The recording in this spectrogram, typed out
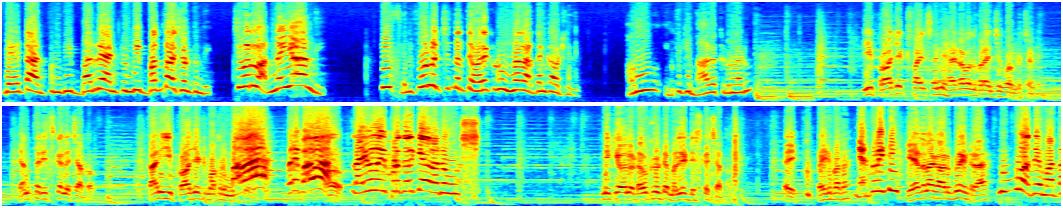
బేటా అంటుంది బర్రె అంటుంది బద్మాష్ అంటుంది. చివరిలో అన్నయ్య అంది. ఈ సెల్ ఫోన్ వచ్చిన తర్వాత ఎవరెక్కడ ఉంటున్నారో అర్థం కావట్లేదు. అవును ఇంతకీ బావ ఎక్కడున్నాడు ఈ ప్రాజెక్ట్ ఫైల్స్ అన్ని హైదరాబాద్ బ్రాంచ్కి పంపించండి. ఎంత రిస్క్ అయినా చేద్దాం. కానీ ఈ ప్రాజెక్ట్ మాత్రం. లైవ్లో ఇప్పుడు దొరికేవరా నువ్వు? మీకు ఏమైనా డౌట్లు ఉంటే మళ్ళీ డిస్కస్ చేద్దాం. బయట పద. గేదలాగా అరుపులేంట్రా. నువ్వు అదే మాట?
